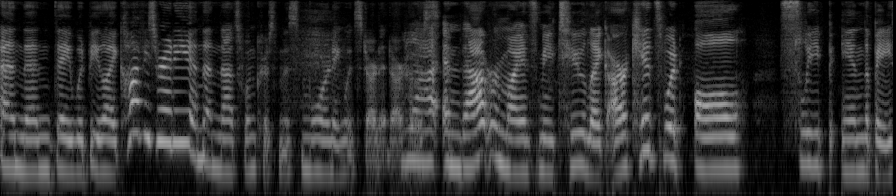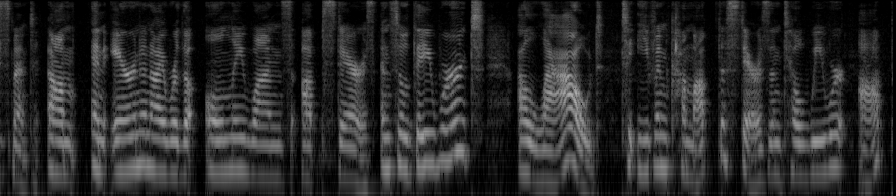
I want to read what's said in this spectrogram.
And then they would be like, coffee's ready. And then that's when Christmas morning would start at our Yeah, house. Yeah, and that reminds me too. Like our kids would all sleep in the basement, um, and Aaron and I were the only ones upstairs, and so they weren't allowed to even come up the stairs until we were up.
